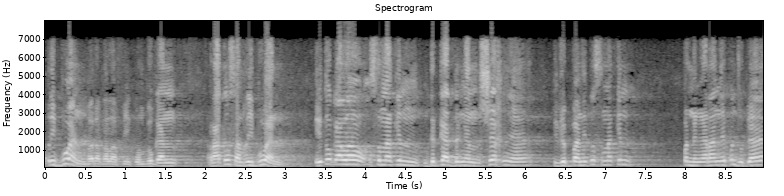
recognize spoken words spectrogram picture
ribuan barakallahu fikum, bukan ratusan ribuan. Itu kalau semakin dekat dengan syekhnya di depan itu semakin pendengarannya pun juga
